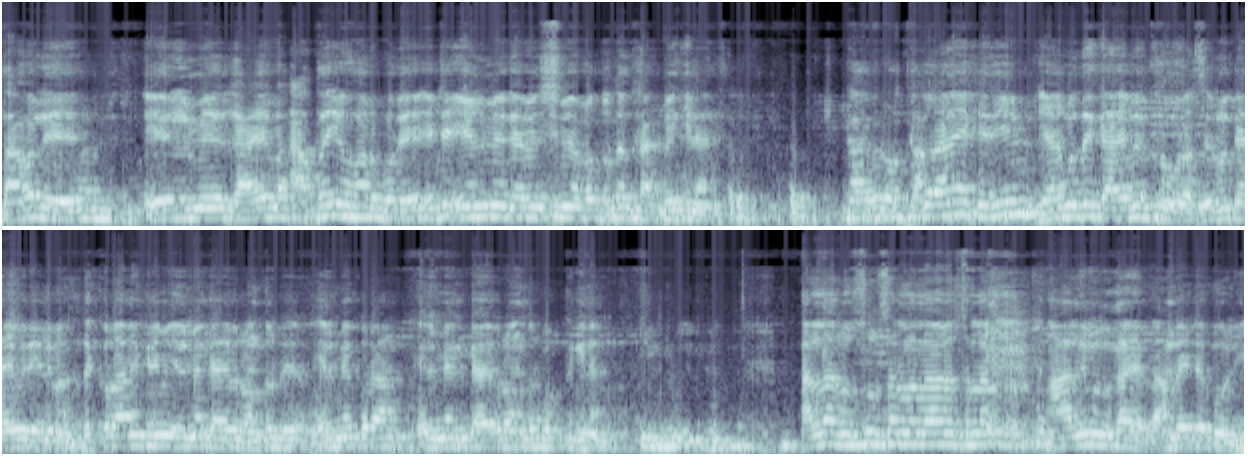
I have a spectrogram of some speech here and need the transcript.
তাহলে এলমে গায়েব আতাই হওয়ার পরে এটা এলমে গায়েবের সীমাবদ্ধতা থাকবে কিনা কোরআনে করিম এর মধ্যে গায়েবের খবর আছে এর গায়েবের এলম আছে। কোরআনে করিম এলমে গায়েবের অন্তর এলমে কোরআন এলমে গায়েবের অন্তর্ভুক্ত কিনা আল্লাহ রসুল সাল্লাহ সাল্লাম আলিমুল গায়েব আমরা এটা বলি।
